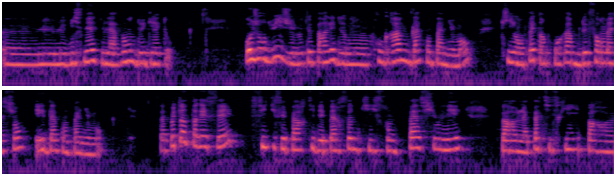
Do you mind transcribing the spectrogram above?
euh, le business de la vente de gâteaux. Aujourd'hui, je veux te parler de mon programme d'accompagnement qui est en fait un programme de formation et d'accompagnement. Ça peut t'intéresser si tu fais partie des personnes qui sont passionnées par la pâtisserie, par euh,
